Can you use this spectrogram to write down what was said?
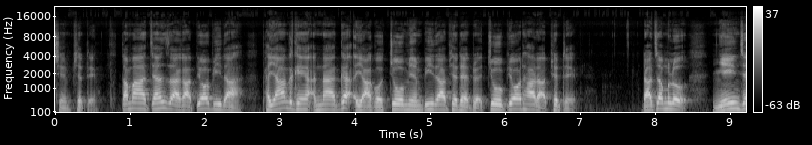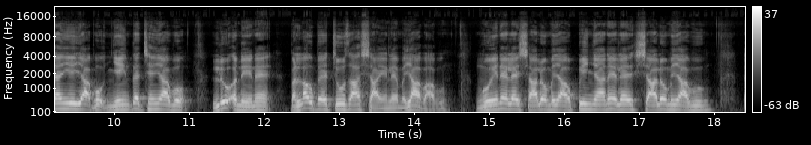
ခြင်းဖြစ်တယ်တမာကျမ်းစာကပြောပြီးသားဖယားသခင်ကအနာဂတ်အရာကိုကြိုမြင်ပြီးသားဖြစ်တဲ့အတွက်ကြိုပြောထားတာဖြစ်တယ်ဒါကြောင့်မလို့ငြိမ်းချမ်းရေးရဖို့ငြိမ်သက်ခြင်းရဖို့လူအနေနဲ့ဘလောက်ပဲစူးစမ်းရှာရင်လည်းမရပါဘူးငွေနဲ့လည်းရှာလို့မရဘူးပညာနဲ့လည်းရှာလို့မရဘူးတ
